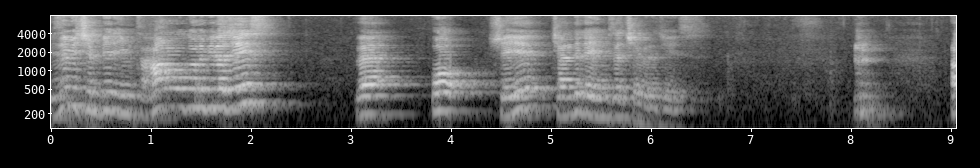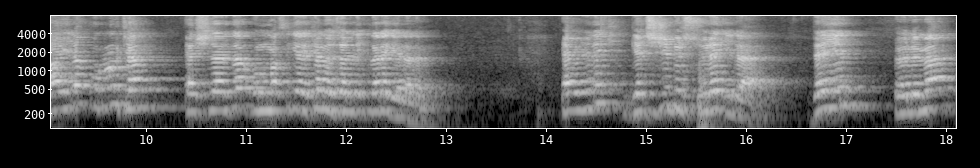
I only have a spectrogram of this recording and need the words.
bizim için bir imtihan olduğunu bileceğiz ve o şeyi kendi lehimize çevireceğiz. Aile kurulurken eşlerde bulunması gereken özelliklere gelelim. Evlilik geçici bir süre ile değil, ölüme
